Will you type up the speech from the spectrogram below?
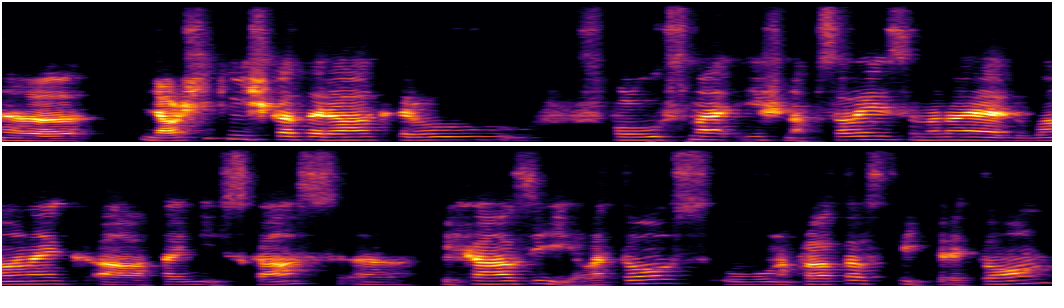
Eh, další knížka, teda, kterou spolu jsme již napsali, se jmenuje Dubánek a tajný vzkaz. Eh, vychází letos u nakladatelství Triton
